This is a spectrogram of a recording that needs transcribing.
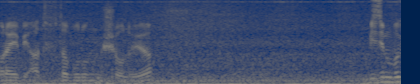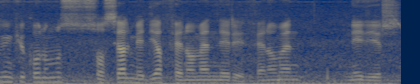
oraya bir atıfta bulunmuş oluyor. Bizim bugünkü konumuz sosyal medya fenomenleri. Fenomen nedir?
